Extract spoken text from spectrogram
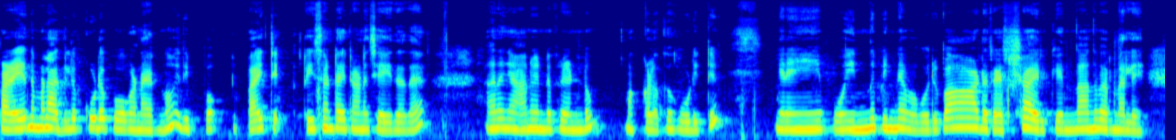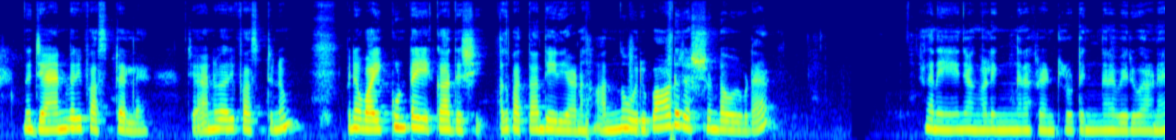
പഴയ നമ്മൾ അതിൽ കൂടെ പോകണമായിരുന്നു. ഇതിപ്പോൾ ഇപ്പായിട്ട് ആയിട്ടാണ് ചെയ്തത്. അങ്ങനെ ഞാനും എന്റെ ഫ്രണ്ടും മക്കളൊക്കെ കൂടിയിട്ട് ഇങ്ങനെ പോയി. ഇന്ന് പിന്നെ ഒരുപാട് രക്ഷമായിരിക്കും എന്താന്ന് പറഞ്ഞല്ലേ ഇന്ന് ജാനുവരി ഫസ്റ്റ് അല്ലേ? ജാനുവരി ഫസ്റ്റിനും പിന്നെ വൈകുണ്ഠ ഏകാദശി അത് പത്താം തീയതിയാണ്. അന്ന് ഒരുപാട് റഷ് ഉണ്ടാവും ഇവിടെ. അങ്ങനെ ഞങ്ങളിങ്ങനെ ഫ്രണ്ടിലോട്ട് ഇങ്ങനെ വരുവാണ്.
